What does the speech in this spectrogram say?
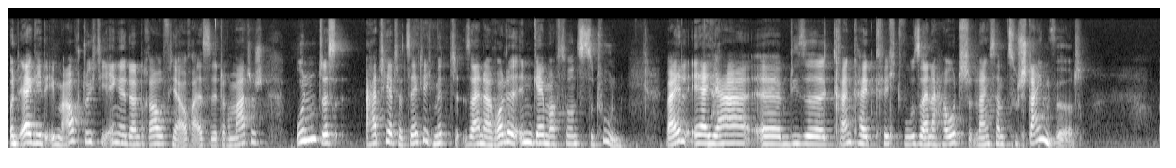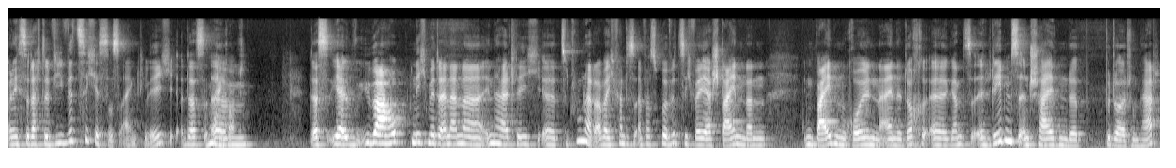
und er geht eben auch durch die Engel dann drauf, ja auch alles sehr dramatisch. Und das hat ja tatsächlich mit seiner Rolle in Game of Thrones zu tun. Weil er ja äh, diese Krankheit kriegt, wo seine Haut langsam zu Stein wird. Und ich so dachte, wie witzig ist das eigentlich, dass Oh ähm, das ja überhaupt nicht miteinander inhaltlich äh, zu tun hat. Aber ich fand es einfach super witzig, weil ja Stein dann in beiden Rollen eine doch äh, ganz äh, lebensentscheidende Bedeutung hat.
